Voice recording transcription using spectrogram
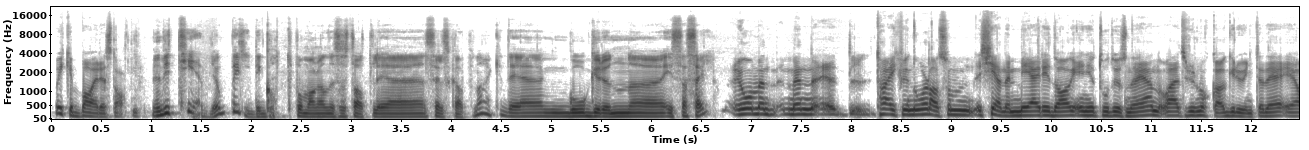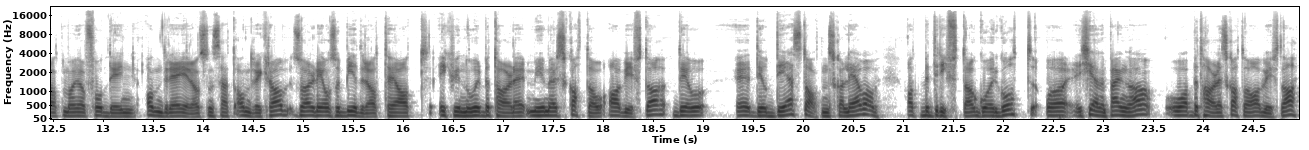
og ikke bare staten. Men vi tjener jo veldig godt på mange av disse statlige selskapene. Er ikke det god grunn eh, i seg selv? Jo, men, men eh, ta Equinor, da, som tjener mer i dag enn i 2001. og jeg tror Noe av grunnen til det er at man har fått inn andre eiere som setter andre krav. Så har det også bidratt til at Equinor betaler mye mer skatter og avgifter. Det er jo Eh, det er jo det staten skal leve av. At bedrifter går godt og tjener penger og betaler skatter og avgifter.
